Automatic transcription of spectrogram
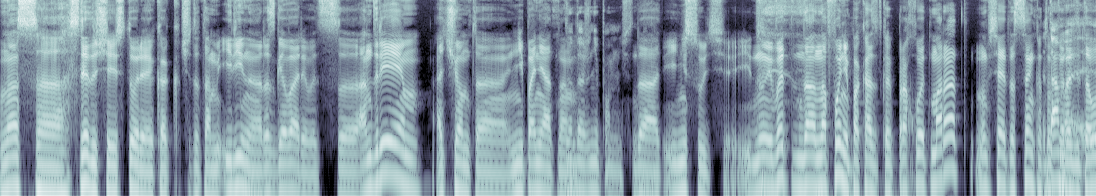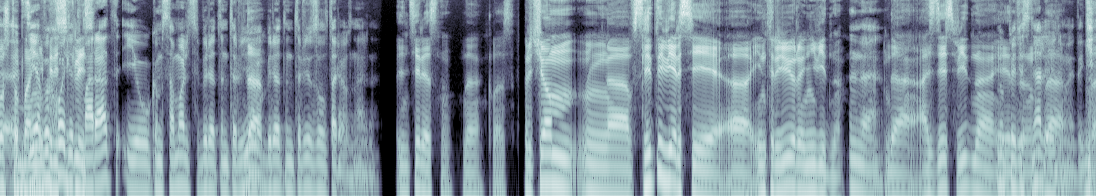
у нас а, следующая история, как что-то там Ирина разговаривает с Андреем о чем-то непонятном. Я даже не честно. Да, и не суть. И, ну и в этом на, на фоне показывают, как проходит Марат. Ну, вся эта сценка только Там, ради э, того, чтобы где они выходит пересеклись. Марат и у комсомольца берет интервью, Да. берет интервью Золотарев, наверное. Интересно, да, класс. Причем м, а, в слитой версии а, интервьюера не видно. Да. Да, а здесь видно... Ну, это- пересняли, да, видимо, и такие.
